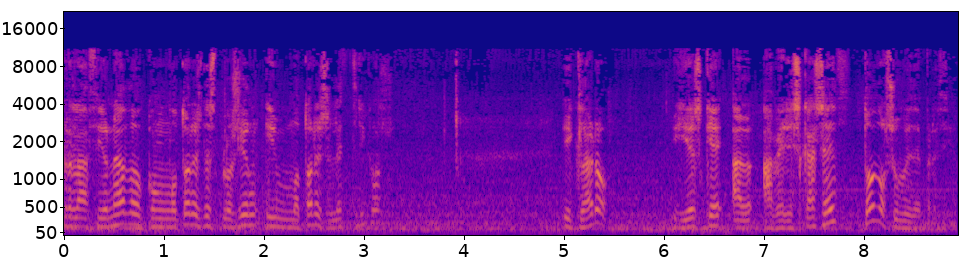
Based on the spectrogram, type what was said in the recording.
relacionado con motores de explosión y motores eléctricos. Y claro, y es que al haber escasez, todo sube de precio.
